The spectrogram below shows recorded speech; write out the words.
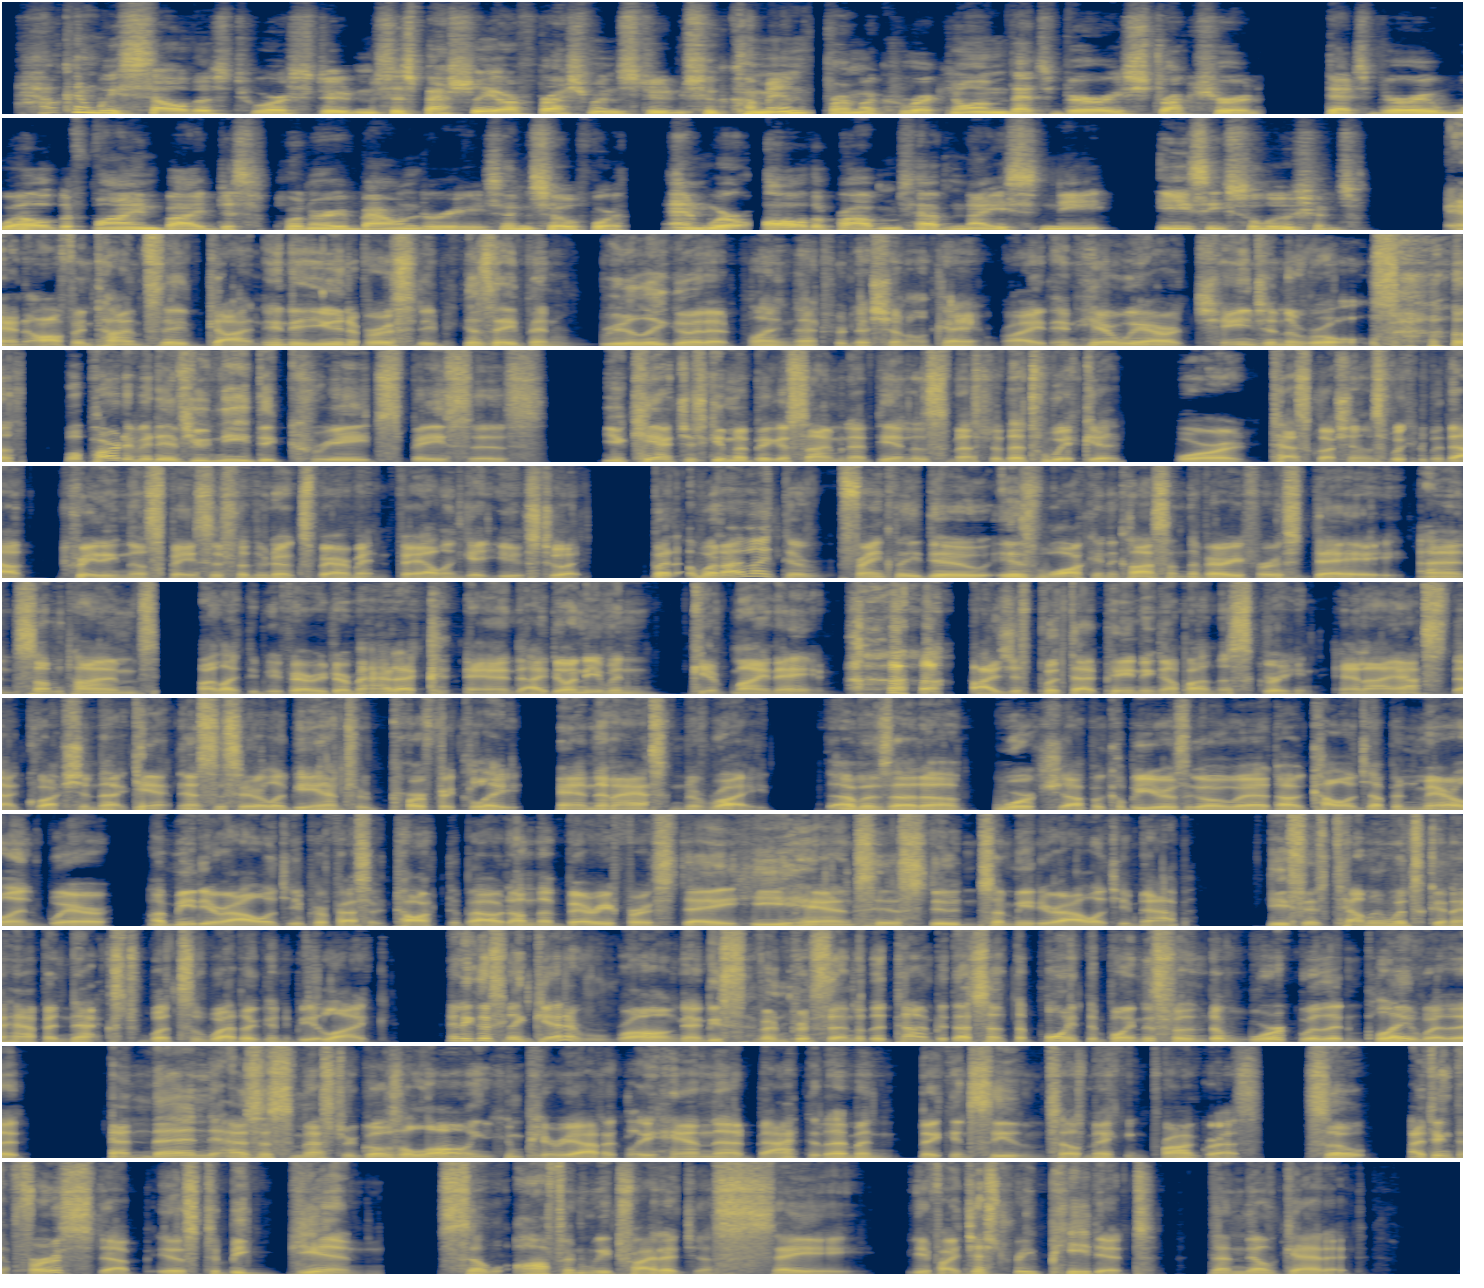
How can we sell this to our students, especially our freshman students who come in from a curriculum that's very structured, that's very well defined by disciplinary boundaries and so forth, and where all the problems have nice, neat, easy solutions? And oftentimes they've gotten into university because they've been really good at playing that traditional game, right? And here we are changing the rules. well, part of it is you need to create spaces. You can't just give them a big assignment at the end of the semester that's wicked or test question that's wicked without creating those spaces for them to experiment and fail and get used to it. But what I like to frankly do is walk into class on the very first day. And sometimes I like to be very dramatic and I don't even give my name. I just put that painting up on the screen and I ask that question that can't necessarily be answered perfectly. And then I ask them to write. I was at a workshop a couple years ago at a college up in Maryland where a meteorology professor talked about on the very first day, he hands his students a meteorology map. He says, Tell me what's going to happen next. What's the weather going to be like? And he goes, They get it wrong 97% of the time, but that's not the point. The point is for them to work with it and play with it and then as the semester goes along, you can periodically hand that back to them and they can see themselves making progress. So I think the first step is to begin. So often we try to just say, if I just repeat it, then they'll get it.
